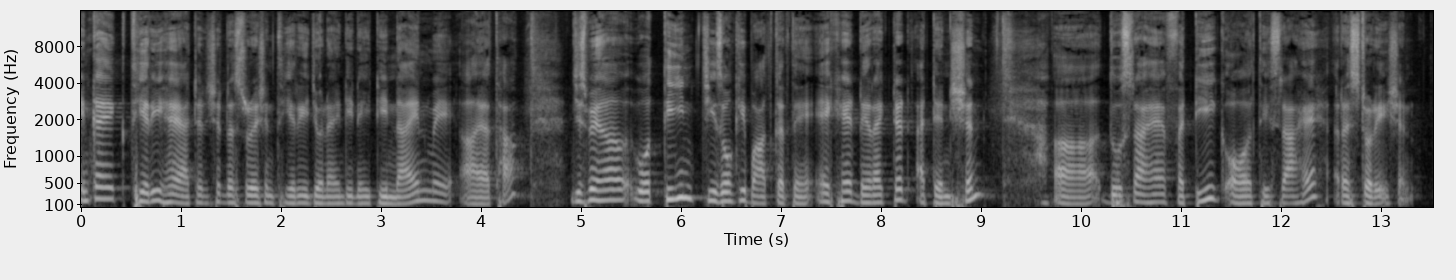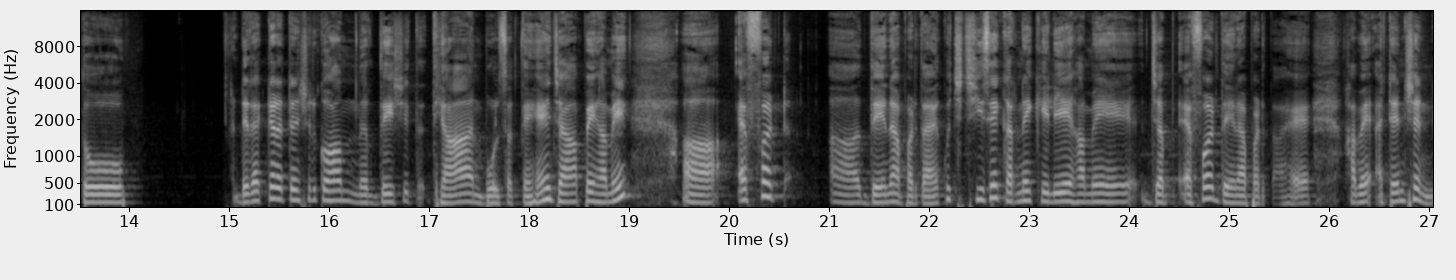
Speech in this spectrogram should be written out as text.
इनका एक थियरी है अटेंशन रेस्टोरेशन थियरी जो 1989 में आया था, जिसमें हाँ वो तीन चीज़ों की बात करते हैं। एक है डायरेक्टेड अटेंशन दूसरा है फटीक और तीसरा है रेस्टोरेशन तो डायरेक्टेड अटेंशन को हम निर्देशित ध्यान बोल सकते हैं, जहाँ पे हमें एफर्ट देना पड़ता है। कुछ चीज़ें करने के लिए हमें जब एफ़र्ट देना पड़ता है हमें अटेंशन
